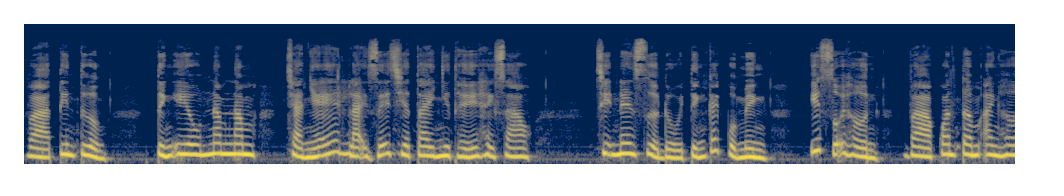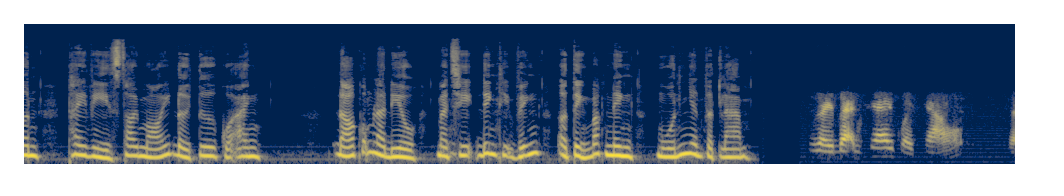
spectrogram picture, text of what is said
và tin tưởng. Tình yêu 5 năm chả nhẽ lại dễ chia tay như thế hay sao? Chị nên sửa đổi tính cách của mình, ít dỗi hờn và quan tâm anh hơn thay vì soi mói đời tư của anh. Đó cũng là điều mà chị Đinh Thị Vĩnh ở tỉnh Bắc Ninh muốn nhân vật làm. Người bạn trai của cháu sẽ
